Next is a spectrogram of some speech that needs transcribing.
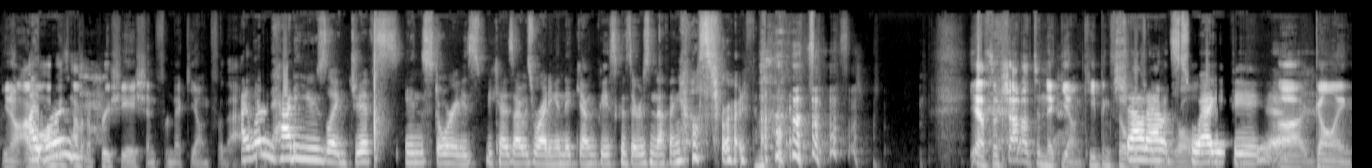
you know, I, I always have an appreciation for Nick Young for that. I learned how to use like GIFs in stories because I was writing a Nick Young piece because there was nothing else to write about. yeah, so shout out to Nick Young, keeping Silver shout out Swaggy P yeah. uh, going.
